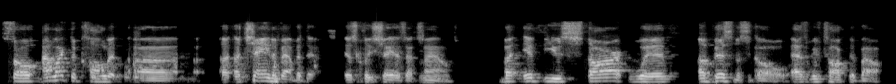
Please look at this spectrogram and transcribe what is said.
So I like to call it uh, a, a chain of evidence, as cliche as that sounds. But if you start with a business goal, as we've talked about,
